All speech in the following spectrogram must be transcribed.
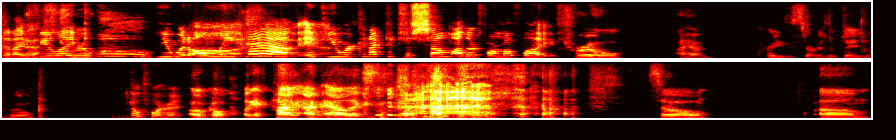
that I That's feel like true. you would only Oh, have if you were connected to some other form of life. true. I have crazy stories of deja vu. Go for it. Oh, cool. Okay. Hi, I'm Alex. so, um,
